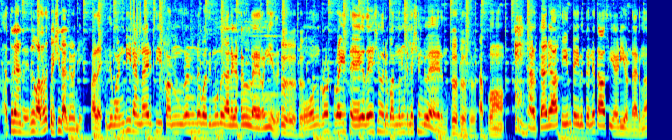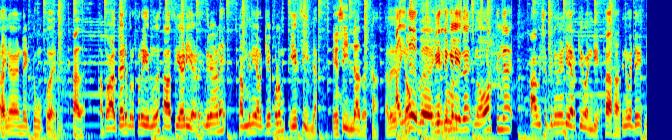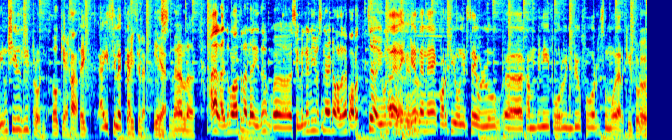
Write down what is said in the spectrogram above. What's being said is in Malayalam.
അത്രയായിരുന്നു ഇത് വളരെ സ്പെഷ്യൽ അല്ലേ വണ്ടി? അതെ ഇത് വണ്ടി രണ്ടായിരത്തി പന്ത്രണ്ട് പതിമൂന്ന് കാലഘട്ടങ്ങളിലാണ് ഇറങ്ങിയത്. ഓൺ റോഡ് പ്രൈസ് ഏകദേശം ഒരു പന്ത്രണ്ട് ലക്ഷം രൂപയായിരുന്നു. അപ്പോൾ ആൾക്കാർ ആ സെയിം ടൈമിൽ തന്നെ താസിയാടി ഉണ്ടായിരുന്നു. അതിന് വേണ്ട എട്ട് മുപ്പതായിരുന്നു. അതെ. അപ്പോൾ ആൾക്കാർ പ്രിഫർ ചെയ്യുന്നത് താസിയാടിയാണ്. ഇതിനാണ് കമ്പനി ഇറക്കിയപ്പോഴും എ സി ഇല്ല. എ സി ഇല്ലാതെ. ഇത് നോർത്തിലെ ആവശ്യത്തിന് വേണ്ടി ഇറക്കിയ വണ്ടിയാണ്. പിന്നെ മറ്റേ വിൻഷീൽഡ് ഹീറ്റർ ഉണ്ട്. ഓക്കെ ലൈക്ക് ഐസിലൊക്കെ. ഐസില അതല്ല ഇത് മാത്രമല്ല ഇത് സിവിലിയൻ യൂസിനായിട്ട് വളരെ കുറച്ച് യൂണിറ്റ് ഇന്ത്യയിൽ തന്നെ കുറച്ച് യൂണിറ്റ്സേ ഉള്ളൂ. Company four into four Sumo ഇറക്കിയിട്ടുള്ളൂ.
